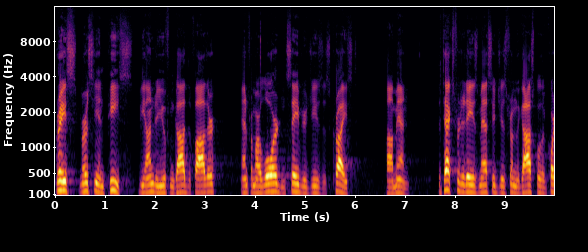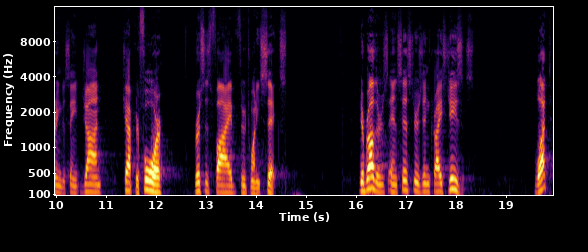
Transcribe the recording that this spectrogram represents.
Grace, mercy, and peace be unto you from God the Father and from our Lord and Savior Jesus Christ. Amen. The text for today's message is from the Gospel according to St. John, chapter 4, verses 5 through 26. Dear brothers and sisters in Christ Jesus, what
